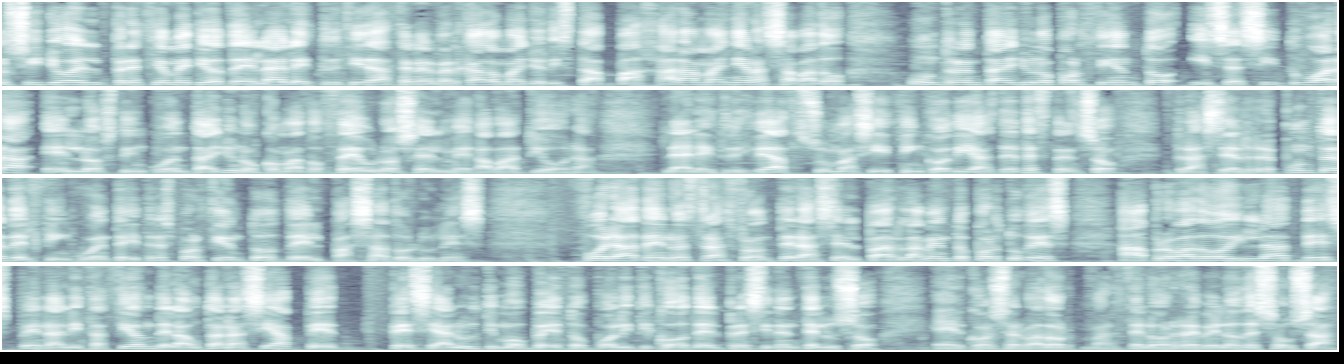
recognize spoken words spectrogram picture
bolsillo, el precio medio de la electricidad en el mercado mayorista bajará mañana sábado un 31% y se situará en los 51,12 euros el megavatio hora. La electricidad suma así cinco días de descenso tras el repunte del 53% del pasado lunes. Fuera de nuestras fronteras, el Parlamento portugués ha aprobado hoy la despenalización de la eutanasia pese al último veto político del presidente luso, el conservador Marcelo Rebelo de Sousa,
